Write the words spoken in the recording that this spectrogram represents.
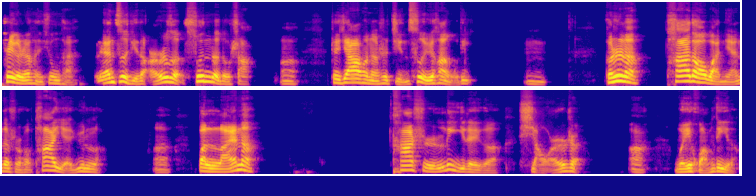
这个人很凶残，连自己的儿子、孙子都杀啊。这家伙呢是仅次于汉武帝，嗯，可是呢，他到晚年的时候，他也晕了啊。本来呢，他是立这个小儿子。啊，为皇帝的，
